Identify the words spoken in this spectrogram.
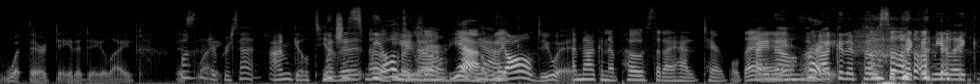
what their day to day life One is hundred like. percent. I'm guilty Which of is we Oh, all for do. sure. it. Yeah, Yeah. we Like, all do it. I'm not gonna post that I had a terrible day. I know. I'm not gonna post a pic of me like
